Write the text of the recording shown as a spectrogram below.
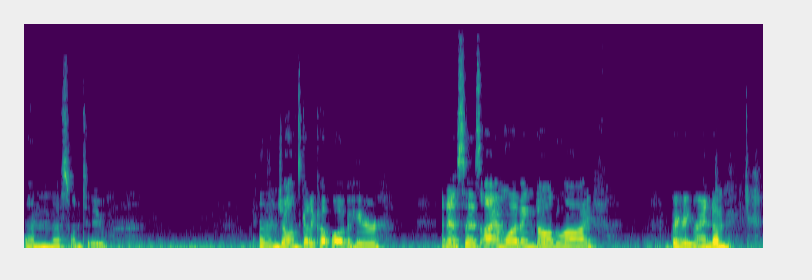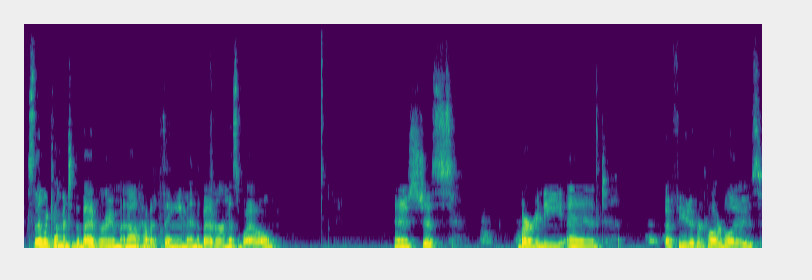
And this one too. And then John's got a couple over here. And it says, I am loving dog life. Very random. So then we come into the bedroom, and I have a theme in the bedroom as well. And it's just burgundy and a few different color blues.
